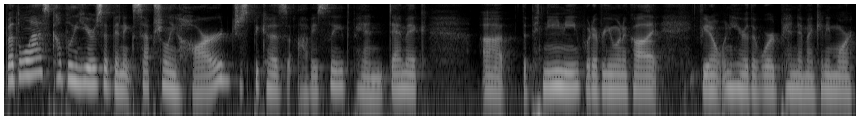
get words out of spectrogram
but the last couple of years have been exceptionally hard just because obviously the pandemic, uh, the panini, whatever you want to call it, if you don't want to hear the word pandemic anymore,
